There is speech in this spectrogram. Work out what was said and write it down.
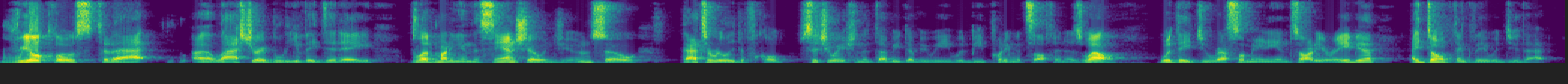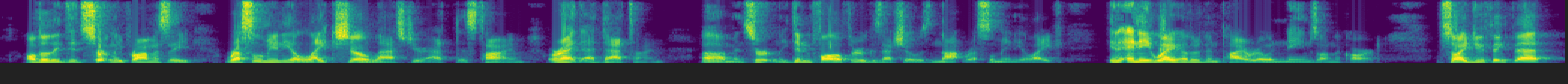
real close to that. Uh, last year, I believe they did a Blood Money in the Sand show in June. So that's a really difficult situation that WWE would be putting itself in as well. Would they do WrestleMania in Saudi Arabia? I don't think they would do that. Although they did certainly promise a WrestleMania like show last year at this time, or at, at that time. Um, and certainly didn't follow through because that show was not WrestleMania like in any way other than pyro and names on the card. So I do think that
